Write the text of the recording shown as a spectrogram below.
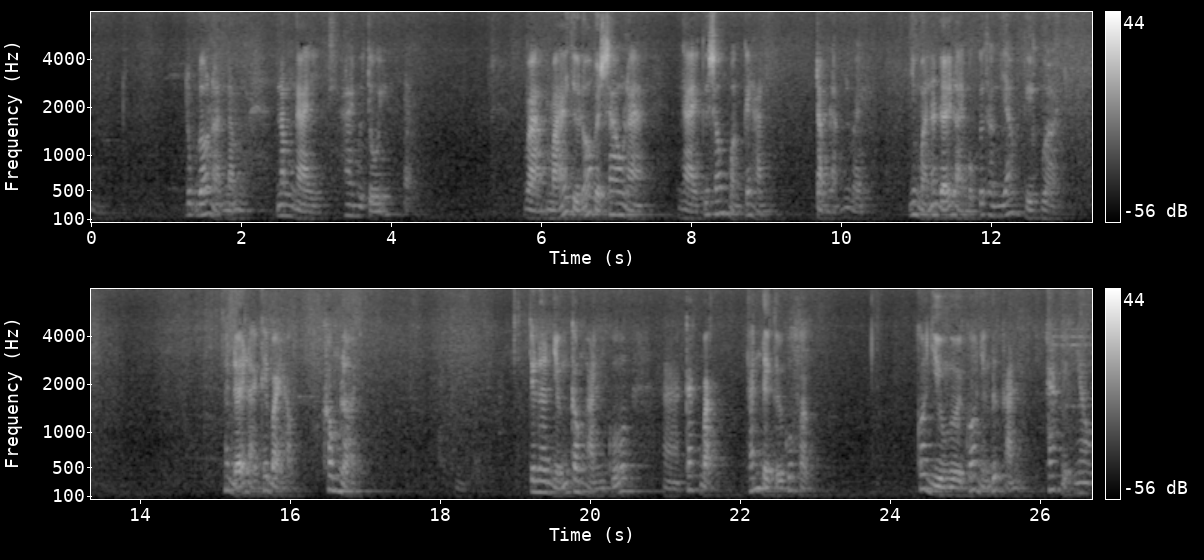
Ừ. Lúc đó là năm, năm ngày 20 tuổi. Và mãi từ đó về sau là Ngài cứ sống bằng cái hạnh trầm lặng như vậy. Nhưng mà nó để lại một cái thân giáo tuyệt vời. Nó để lại cái bài học không lời. Cho nên những công hạnh của à, các bậc thánh đệ tử của Phật có nhiều người có những đức hạnh khác biệt nhau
